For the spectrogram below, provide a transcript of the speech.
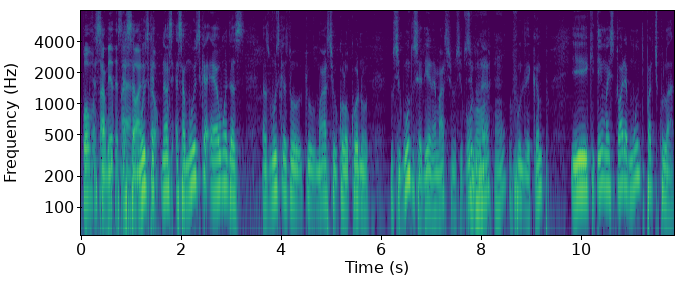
povo essa, saber dessa essa história. música, então. não, essa música é uma das, das músicas do- que o Márcio colocou no, no segundo CD, né, Márcio? No segundo, Segundo, né? hum. No fundo de campo. E que tem uma história muito particular.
